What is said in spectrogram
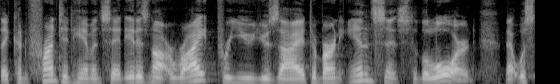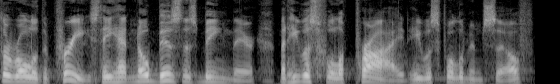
They confronted him and said, It is not right for you, Uzziah, to burn incense to the Lord. That was the role of the priest. He had no business being there, but he was full of pride. He was full of himself.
